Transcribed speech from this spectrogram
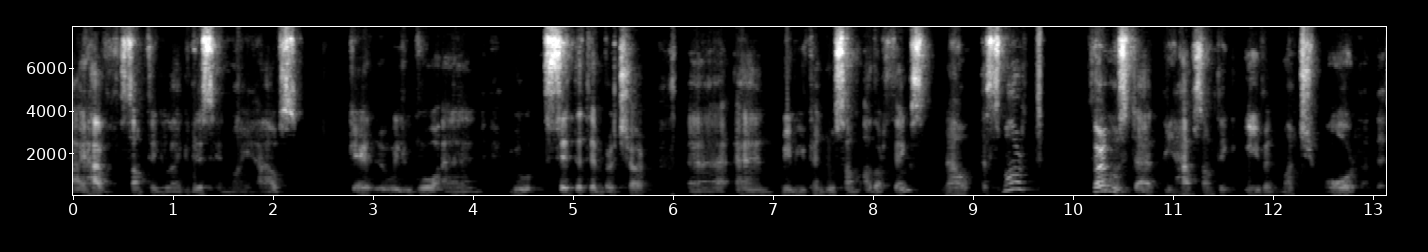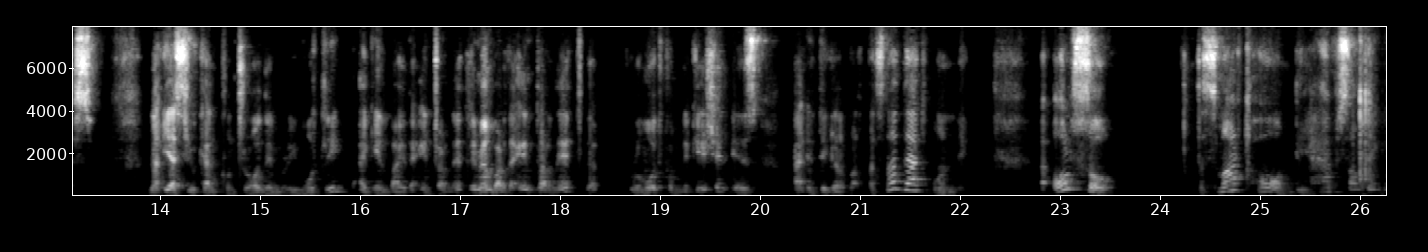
I have something like this in my house. Okay, where you go and you set the temperature uh, and maybe you can do some other things. Now, the smart thermostat, they have something even much more than this. Now, yes, you can control them remotely, again, by the internet. Remember, the internet, the remote communication is an integral part, but it's not that only. Also, the smart home, they have something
